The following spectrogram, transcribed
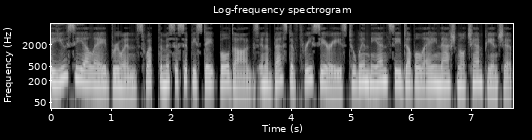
The UCLA Bruins swept the Mississippi State Bulldogs in a best-of-three series to win the NCAA National Championship,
